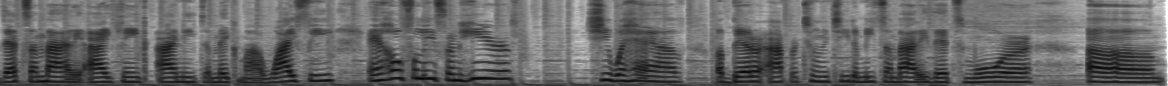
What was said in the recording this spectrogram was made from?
That's somebody I think I need to make my wifey. And hopefully from here, she will have a better opportunity to meet somebody that's more um,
